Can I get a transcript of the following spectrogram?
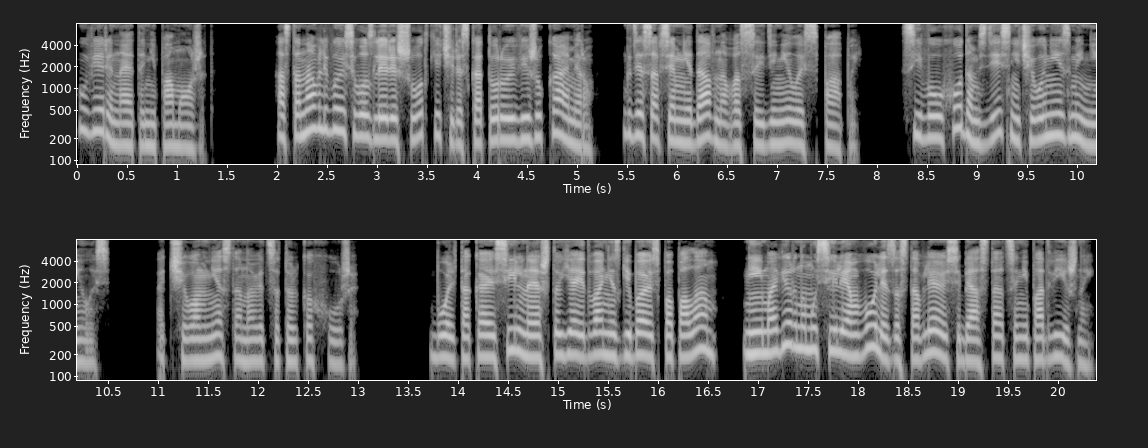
Уверена, это не поможет. Останавливаюсь возле решетки, через которую вижу камеру, где совсем недавно воссоединилась с папой. С его уходом здесь ничего не изменилось, отчего мне становится только хуже. Боль такая сильная, что я едва не сгибаюсь пополам, неимоверным усилием воли заставляю себя остаться неподвижной.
